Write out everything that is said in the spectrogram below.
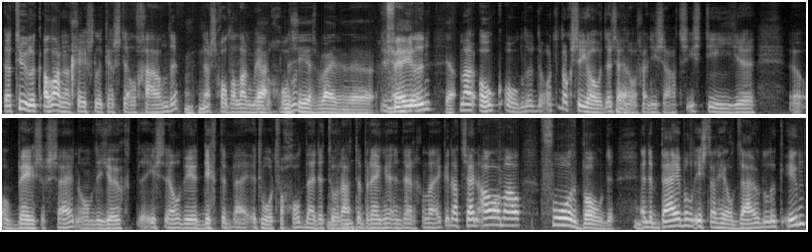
natuurlijk al lang een geestelijk herstel gaande. Mhm. Daar is God al lang mee Ja, begonnen. Messias gemeente. Velen, Ja. maar ook onder de orthodoxe Joden. Er zijn Ja. organisaties die eh, eh, ook bezig zijn om de jeugd Israël weer dichter bij het woord van God, bij de Torah Mhm. te brengen en dergelijke. Dat zijn allemaal voorboden. Mhm. En de Bijbel is daar heel duidelijk in.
